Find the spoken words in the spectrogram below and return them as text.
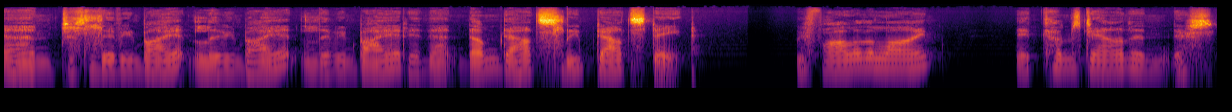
and just living by it, living by it, living by it in that numbed out, sleeped out state. We follow the line, it comes down, and there's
